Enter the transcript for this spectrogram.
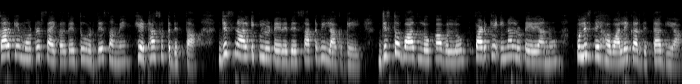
ਕਰਕੇ ਮੋਟਰਸਾਈਕਲ ਤੇ ਦੌੜਦੇ ਸਮੇਂ ਹੇਠਾਂ ਸੁੱਟ ਦਿੱਤਾ, ਜਿਸ ਨਾਲ ਇੱਕ ਲੁਟੇਰੇ ਦੇ ਸੱਟ ਵੀ ਲੱਗ ਗਈ, ਜਿਸ ਤੋਂ ਬਾਅਦ ਲੋਕਾਂ ਵੱਲੋਂ ਫੜ ਕੇ ਇਹਨਾਂ ਲੁਟੇਰਿਆਂ ਨੂੰ ਪੁਲਿਸ ਦੇ ਹਵਾਲੇ ਕਰ ਦਿੱਤਾ ਗਿਆ।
